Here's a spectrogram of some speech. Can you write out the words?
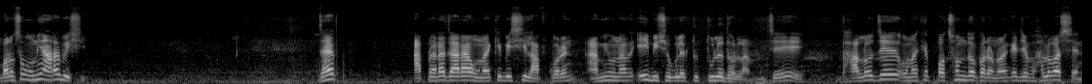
বরঞ্চ উনি আরও বেশি। যাই হোক, আপনারা যারা ওনাকে বেশি লাভ করেন, আমি ওনার এই বিষয়গুলো একটু তুলে ধরলাম যে, ভালো যে ওনাকে পছন্দ করেন, ওনাকে যে ভালোবাসেন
